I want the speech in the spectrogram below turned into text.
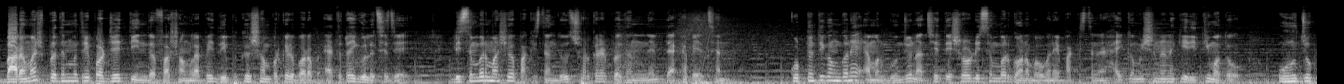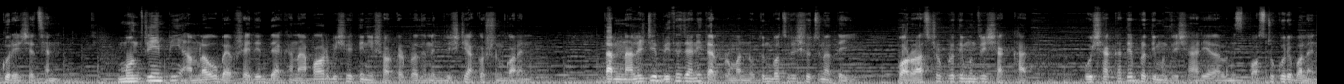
বারো মাস প্রধানমন্ত্রী পর্যায়ে তিন দফা সংলাপে দ্বিপক্ষীয় সম্পর্কের বরফ এতটাই গলেছে যে, ডিসেম্বর মাসেও পাকিস্তান দূত সরকারের প্রধানের দেখা পেয়েছেন। কূটনৈতিক অঙ্গনে এমন গুঞ্জন আছে, তেসরা ডিসেম্বর গণভবনে পাকিস্তানের হাইকমিশনে নাকি রীতিমতো অনুযোগ করে এসেছেন। মন্ত্রী, এমপি, আমলা ও ব্যবসায়ীদের দেখা না পাওয়ার বিষয়ে তিনি সরকার প্রধানের দৃষ্টি আকর্ষণ করেন। তার নালিশ যে বৃথা জানি তার প্রমাণ নতুন বছরের সূচনাতেই পররাষ্ট্র প্রতিমন্ত্রীর সাক্ষাৎ। ওই সাক্ষাতে প্রতিমন্ত্রী শাহরিয়ার আলম স্পষ্ট করে বলেন,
